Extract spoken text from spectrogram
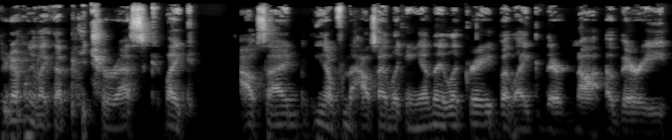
They're definitely like that picturesque, like outside, you know, from the outside looking in, they look great, but like they're not a very,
